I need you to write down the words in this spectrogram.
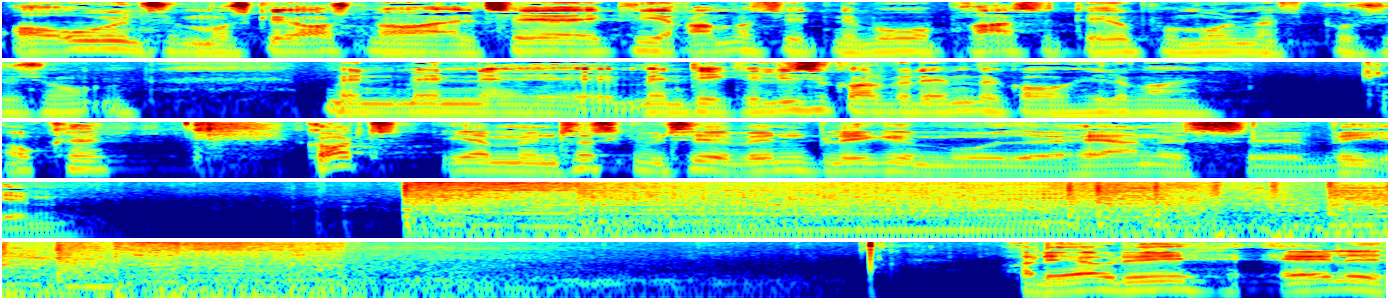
og Odense måske også, når Altea ikke lige rammer sit niveau og presset, det er jo på målmandspositionen. Men, men, øh, men det kan lige så godt være dem, der går hele vejen. Okay, godt. Jamen, så skal vi til at vende blikket mod øh, herrenes øh, VM. Og det er jo det, alle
